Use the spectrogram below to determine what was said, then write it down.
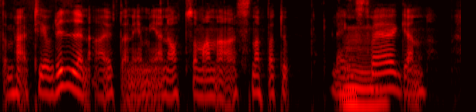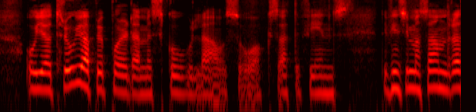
de här teorierna, utan är mer något som man har snappat upp längs mm. vägen. Och jag tror ju, apropå det där med skola och så också, att det finns, det finns ju massa andra,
